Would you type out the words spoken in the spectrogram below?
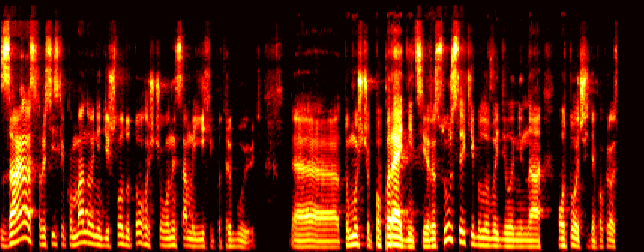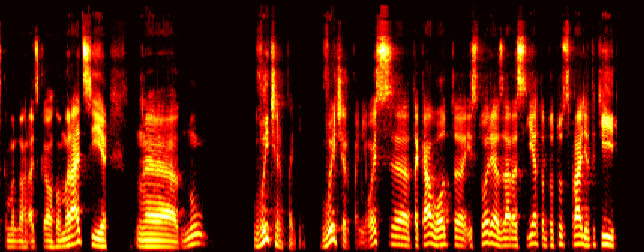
Зараз російське командування дійшло до того, що вони саме їх і потребують, е, тому що попередні ці ресурси, які були виділені на оточення Покровсько-мирноградської агломерації, е, ну вичерпані. Вичерпані, ось е, така от е, історія зараз є. Тобто, тут справді такий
